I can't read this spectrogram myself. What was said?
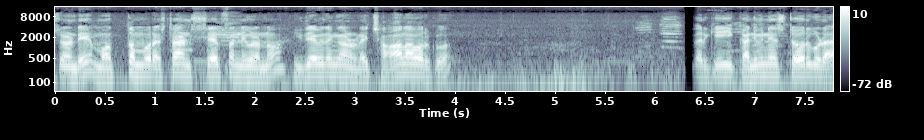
చూడండి మొత్తము రెస్టారెంట్ షేప్స్ అన్నీ కూడాను ఇదే విధంగా ఉన్నాయి చాలా వరకు. ఇద్దరికి ఈ కన్వీనియన్స్ స్టోర్ కూడా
